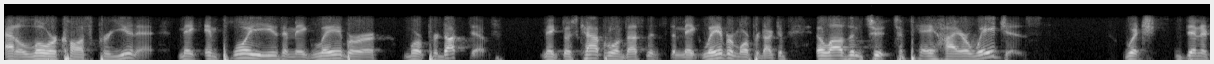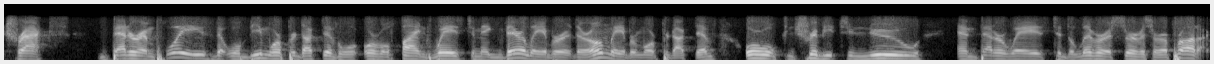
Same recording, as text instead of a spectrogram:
at a lower cost per unit, make employees and make labor more productive, make those capital investments that make labor more productive. It allows them to, to pay higher wages, which then attracts better employees that will be more productive or, or will find ways to make their labor, their own labor, more productive, or will contribute to new and better ways to deliver a service or a product.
